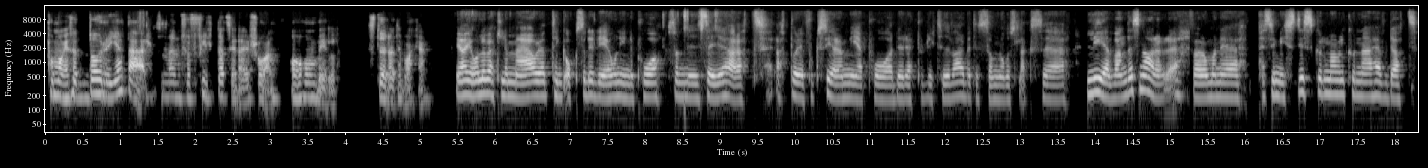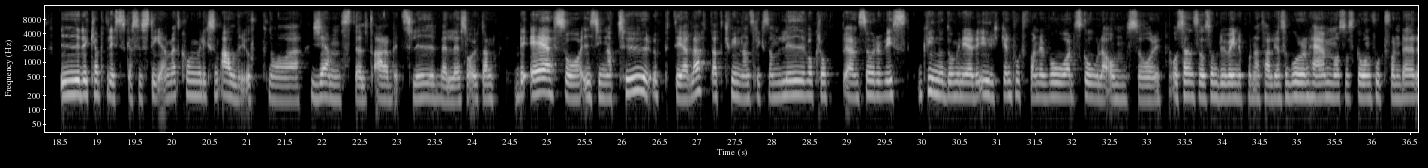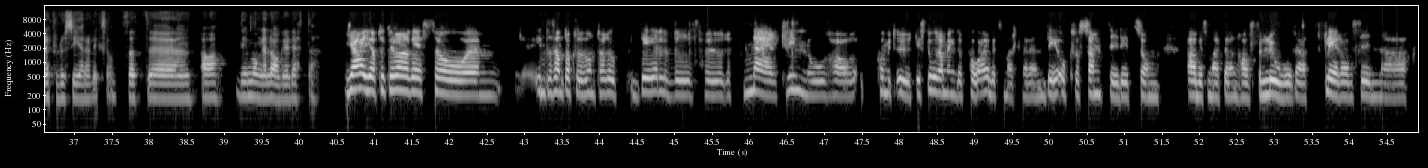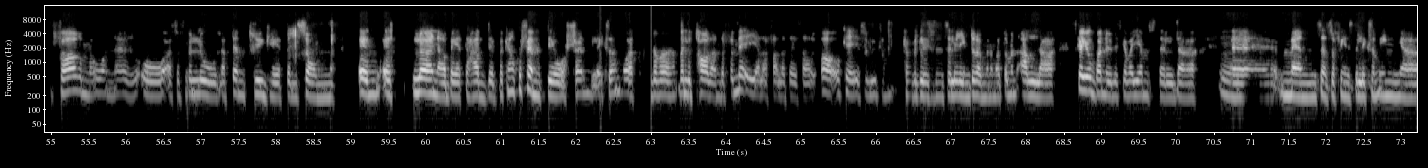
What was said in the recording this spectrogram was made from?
på många sätt börjat där men förflyttat sig därifrån och hon vill styra tillbaka. Ja, jag håller verkligen med och jag tänker också det är det hon är inne på som ni säger här att, att börja fokusera mer på det reproduktiva arbetet som något slags eh, levande snarare. För om man är pessimistisk skulle man väl kunna hävda att i det kapitalistiska systemet kommer vi liksom aldrig uppnå eh, jämställt arbetsliv eller så, utan det är så i sin natur uppdelat att kvinnans liksom liv och kropp är en service. Kvinnodominerade yrken fortfarande vård, skola, omsorg. Och sen så som du var inne på Natalia så går hon hem och så ska hon fortfarande reproducera. Liksom. Så att eh, ja, det är många lager i detta. Ja, jag tycker det är så um, intressant också hur hon tar upp delvis hur när kvinnor har kommit ut i stora mängder på arbetsmarknaden, det är också samtidigt som arbetsmarknaden har förlorat flera av sina förmåner och alltså förlorat den tryggheten som en, ett lönearbete hade för kanske 50 år sedan. Liksom. Och att det var väldigt talande för mig i alla fall att det är så här, ah, okej, okay, så liksom kapitalismen säljer in drömmen om att men alla ska jobba nu, vi ska vara jämställda. Mm. Eh, men sen så finns det liksom inga,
